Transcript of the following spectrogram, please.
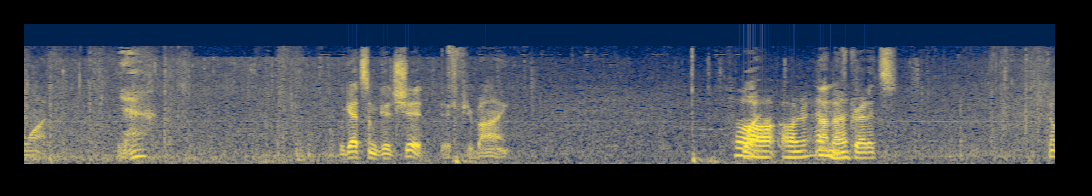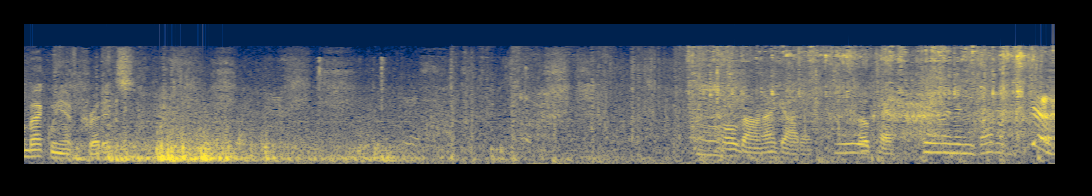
you want? Yeah? We got some good shit, if you're buying. For What? on Not Hammer. enough credits? Come back when you have credits. Hold on, I got it. Okay. Feeling any better?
